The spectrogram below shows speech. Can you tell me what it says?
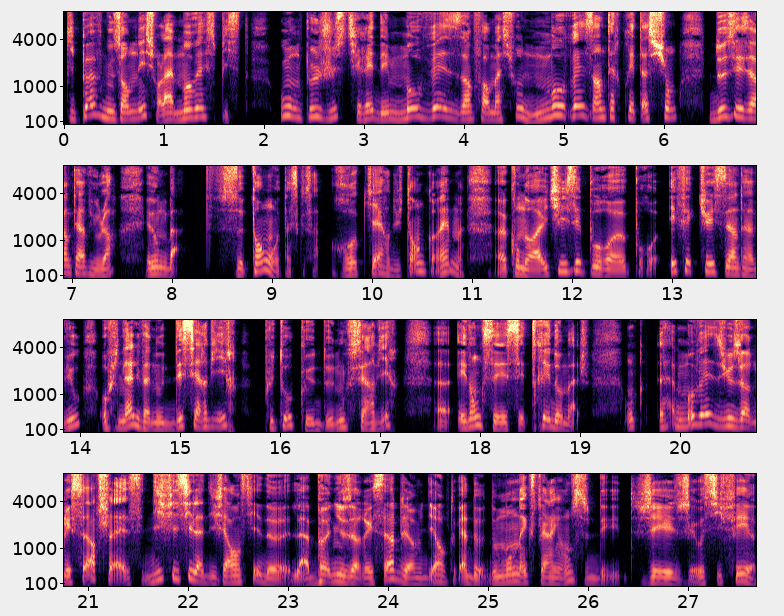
qui peuvent nous emmener sur la mauvaise piste, où on peut juste tirer des mauvaises informations, une mauvaise interprétation de ces interviews-là. Et donc, bah, ce temps, parce que ça requiert du temps quand même, euh, qu'on aura utilisé pour, euh, pour effectuer ces interviews, au final, il va nous desservir plutôt que de nous servir. Euh, et donc, c'est, très dommage. Donc, la mauvaise user research, c'est difficile à différencier de la bonne user research, j'ai envie de dire, en tout cas, de, de mon expérience. J'ai, aussi fait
